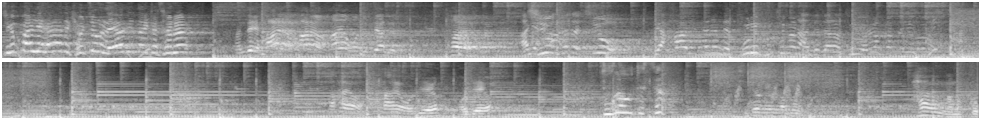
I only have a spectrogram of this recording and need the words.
지금 빨리 해야 돼. 결정을 내야 된다니까 쟤를. 안돼. 하영 하영 하영 먼저 떼야 돼. 하영. 아니 지호 찾아 지호. 야 하를 뜨는데 둘이 붙으면 안 되잖아. 둘이 연락 끊고 하영. 하영 어디에요? 어디에요? 누가 어땠어? 하영 남고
